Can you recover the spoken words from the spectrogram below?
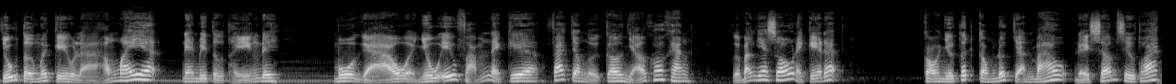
Chú Tư mới kêu là không mấy á Đem đi từ thiện đi. Mua gạo, nhu yếu phẩm này kia Phát cho người cơ nhở khó khăn Người bán vé số này kia đó. Coi như tích công đức cho anh báo Để sớm siêu thoát.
